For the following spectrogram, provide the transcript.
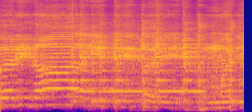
बरी जाई ते परी मडी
